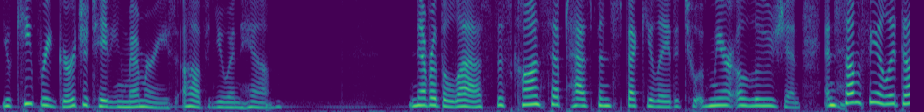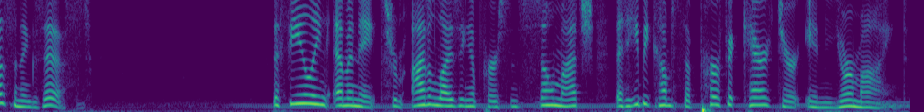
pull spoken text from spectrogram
You keep regurgitating memories of you and him. Nevertheless, this concept has been speculated to a mere illusion, and some feel it doesn't exist. The feeling emanates from idolizing a person so much that he becomes the perfect character in your mind.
